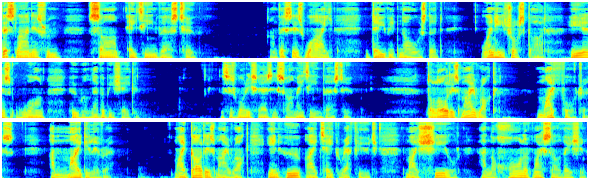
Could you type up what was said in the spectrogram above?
this line is from Psalm 18, verse 2. And this is why David knows that when he trusts God, he is one who will never be shaken. This is what he says in Psalm 18, verse 2. The Lord is my rock, my fortress, and my deliverer. My God is my rock, in whom I take refuge, my shield and the horn of my salvation,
